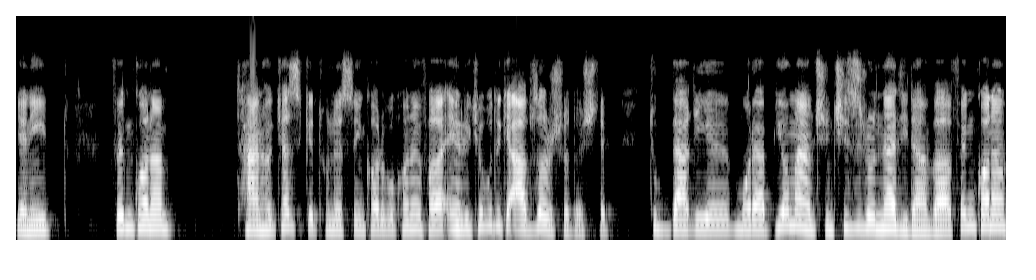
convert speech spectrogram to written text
یعنی فکر می‌کنم تنها کسی که تونسته این کارو بکنه فقط انریکه بوده که ابزارش رو داشته. تو بقیه مربیا من همچین چیزی رو ندیدم و فکر می‌کنم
